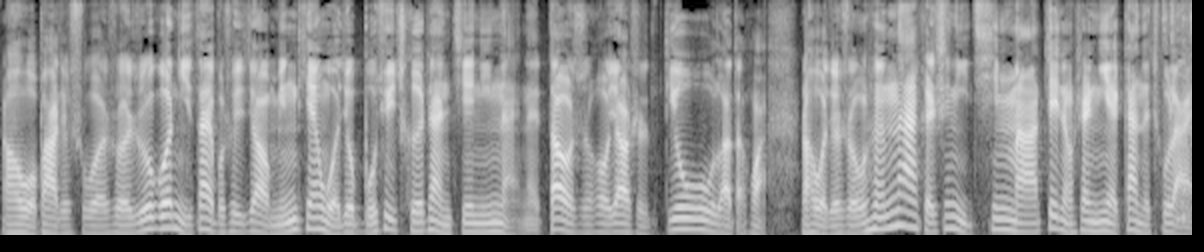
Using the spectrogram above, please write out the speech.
然后我爸就说说，如果你再不睡觉，明天我就不去车站接你奶奶。到时候要是丢了的话，然后我就说，我说那可是你亲妈，这种事儿你也干得出来。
